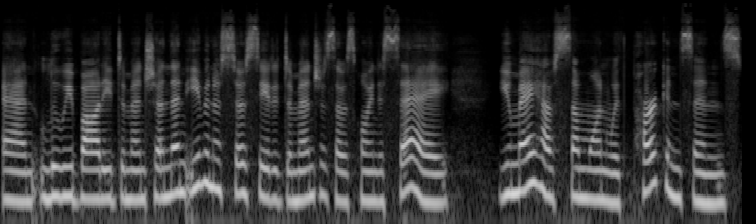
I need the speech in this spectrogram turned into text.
and Lewy body dementia, and then even associated dementias. I was going to say, you may have someone with Parkinson's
